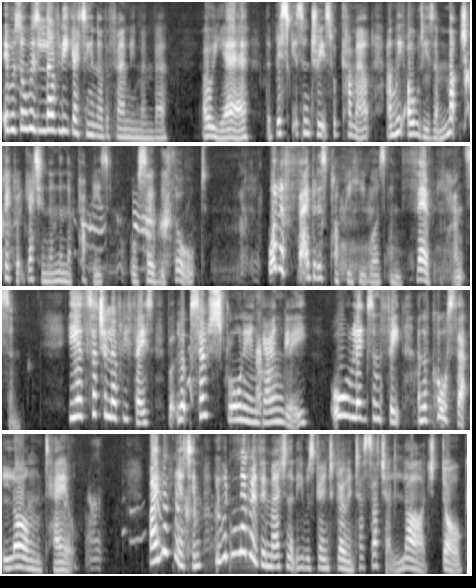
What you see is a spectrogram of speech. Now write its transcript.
It was always lovely getting another family member. Oh, yeah, the biscuits and treats would come out, and we oldies are much quicker at getting them than the puppies, or so we thought. What a fabulous puppy he was, and very handsome. He had such a lovely face, but looked so scrawny and gangly, all legs and feet, and of course that long tail. By looking at him, you would never have imagined that he was going to grow into such a large dog.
